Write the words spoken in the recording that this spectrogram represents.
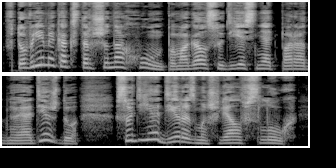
В то время как старшина Хун помогал судье снять парадную одежду, судья Ди размышлял вслух —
